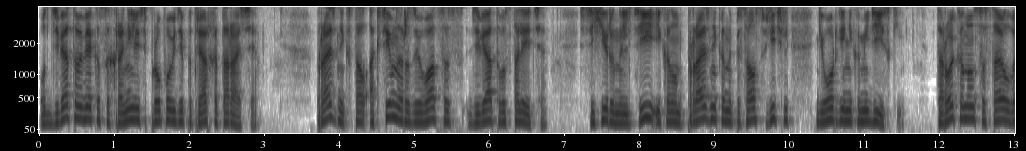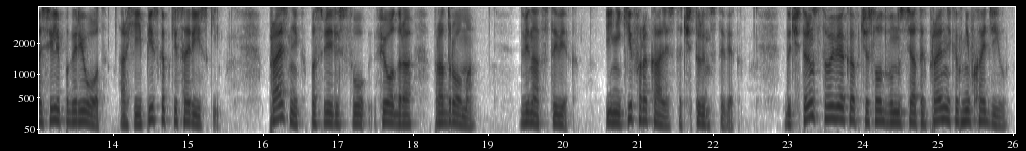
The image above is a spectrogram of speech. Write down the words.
от IX века сохранились проповеди патриарха Тарасия. Праздник стал активно развиваться с IX столетия. Стихи Ранельтии и канон праздника написал святитель Георгий Никомедийский. Второй канон составил Василий Погориот, архиепископ Кесарийский. Праздник, по свидетельству Федора Продрома, XII век, и Никифора Калиста, XIV век. До XIV века в число двунадцатых праздников не входил –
